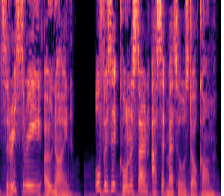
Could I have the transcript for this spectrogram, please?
3309 or visit cornerstoneassetmetals.com.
